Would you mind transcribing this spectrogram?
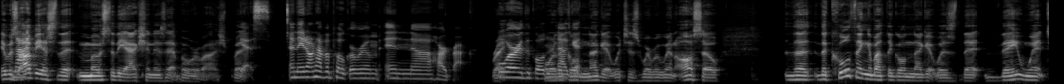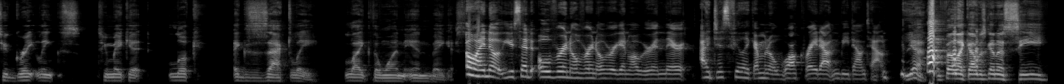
it was Not- obvious that most of the action is at Beau Rivage, but yes, and they don't have a poker room in uh, Hard Rock right. or the Golden or the Nugget. Golden Nugget, which is where we went. Also, the the cool thing about the Golden Nugget was that they went to great lengths to make it look exactly like the one in Vegas. Oh, I know. You said over and over and over again while we were in there. I just feel like I'm gonna walk right out and be downtown. yeah, I felt like I was gonna see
